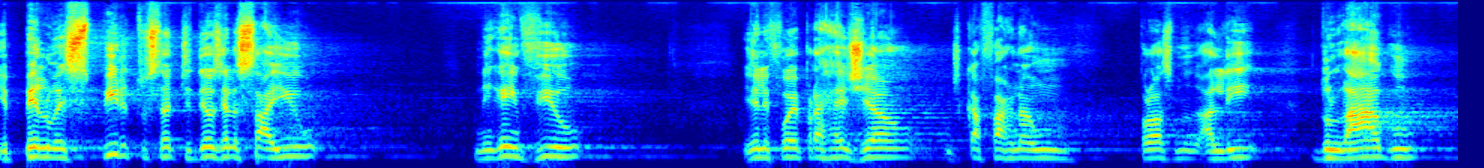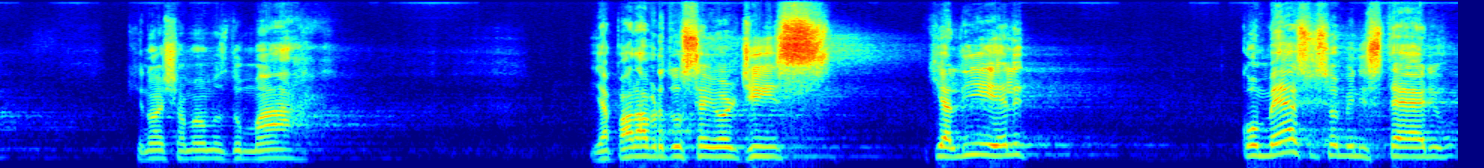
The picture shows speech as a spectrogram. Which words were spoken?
e pelo Espírito Santo de Deus ele saiu, ninguém viu, e ele foi para a região de Cafarnaum, próximo ali do lago, que nós chamamos do mar. E a palavra do Senhor diz que ali ele começa o seu ministério,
